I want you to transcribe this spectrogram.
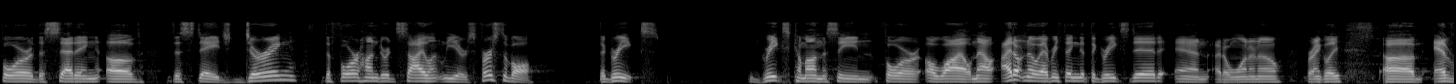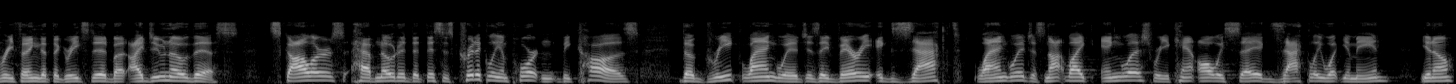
for the setting of the stage? During the 400 silent years, first of all, the Greeks. Greeks come on the scene for a while. Now, I don't know everything that the Greeks did, and I don't want to know, frankly, um, everything that the Greeks did, but I do know this. Scholars have noted that this is critically important because the Greek language is a very exact language. It's not like English where you can't always say exactly what you mean, you know?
